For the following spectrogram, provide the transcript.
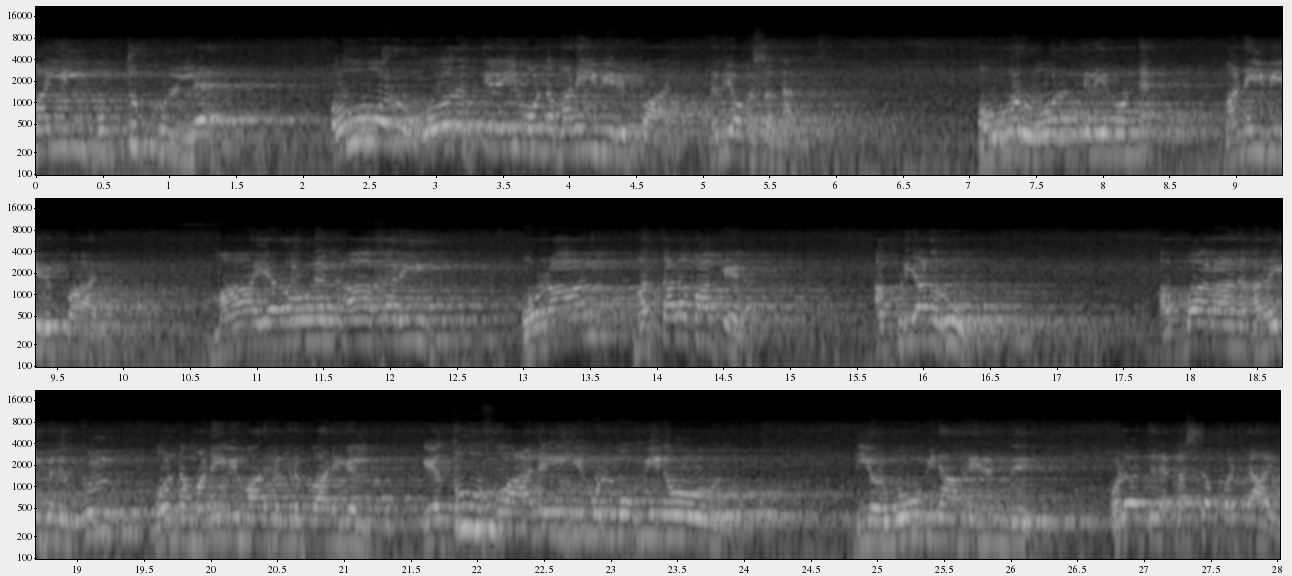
மைல் முத்துக்குள்ள ஒவ்வொரு ஓரத்திலையும் உண்ட மனைவி இருப்பார் நபி அவங்க சொன்னார் ஒவ்வொரு ஓரத்திலையும் உண்ட மனைவி இருப்பார் மாயரவுனல் ஆஹரி ஒரு ஆள் மத்தால பார்க்கல அப்படியான ரூம் அவ்வாறான அறைகளுக்குள் போன்ற மனைவிமார்கள் இருப்பார்கள். நீ ஒரு மூமினாக இருந்து உலகத்தில் கஷ்டப்பட்டாய்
